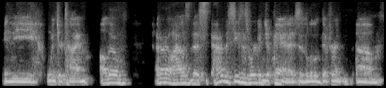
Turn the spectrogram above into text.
in the winter time. Although I don't know how's this. How do the seasons work in Japan? Is it a little different? Um,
